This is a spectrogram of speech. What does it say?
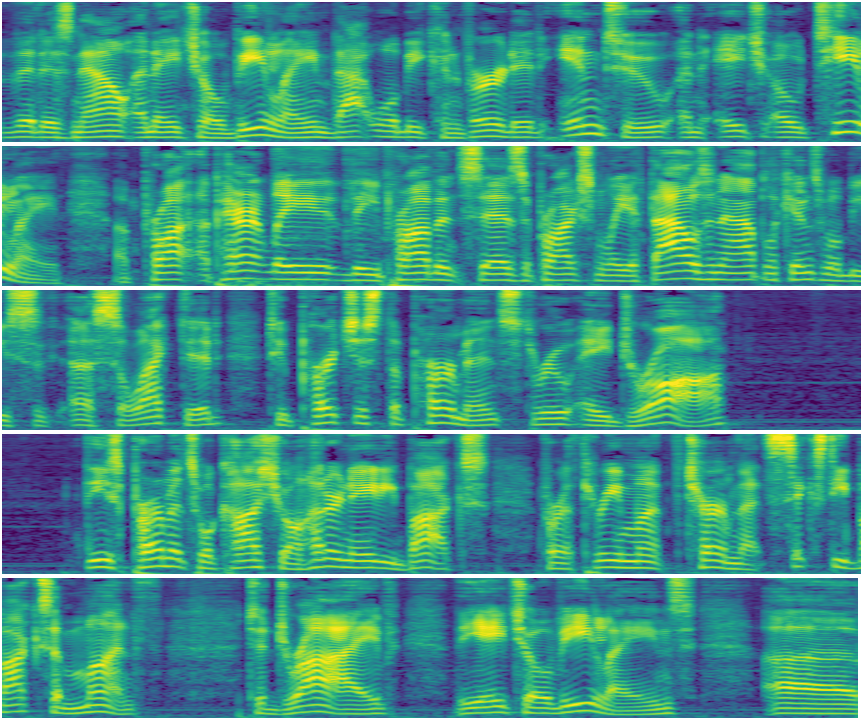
that is now an HOV lane. That will be converted into an HOT lane. Apparently, the province says approximately 1,000 applicants will be uh, selected to purchase the permits through a draw. These permits will cost you 180 bucks for a three month term. That's 60 bucks a month to drive the HOV lanes, uh,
